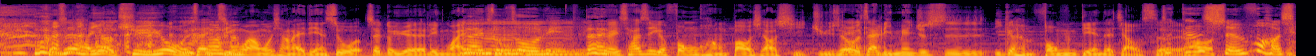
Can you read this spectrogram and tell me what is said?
可是很有趣，因为我在今晚，我想来点是我这个月的另外一个作品，对，对，它是一个疯狂爆笑喜剧，所以我在里面就是一个很疯癫的角色，跟神父好像。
